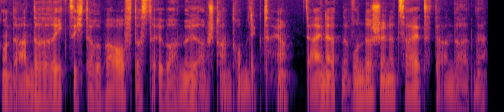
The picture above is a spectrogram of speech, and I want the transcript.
Und der andere regt sich darüber auf, dass da überall Müll am Strand rumliegt. Ja. Der eine hat eine wunderschöne Zeit, der andere hat eine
